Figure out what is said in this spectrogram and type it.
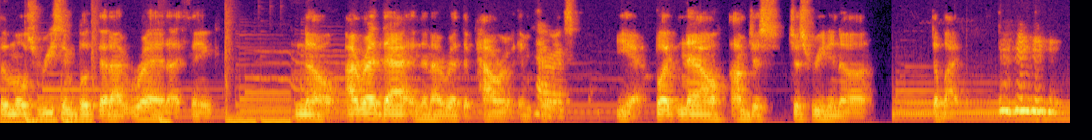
the most recent book that i read i think no i read that and then i read the power of influence yeah but now i'm just just reading uh the bible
